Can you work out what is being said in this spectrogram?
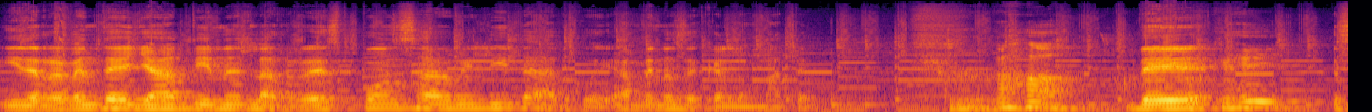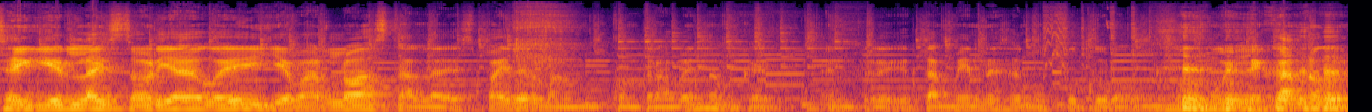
Y de repente ya tienes la responsabilidad, güey, a menos de que lo maten, de seguir la historia, güey, y llevarlo hasta la de Spider-Man contra Venom, que entre- también es en un futuro muy, muy lejano, güey.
